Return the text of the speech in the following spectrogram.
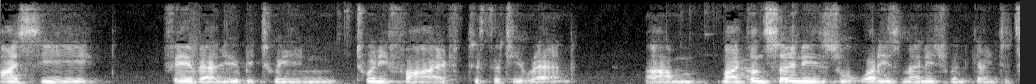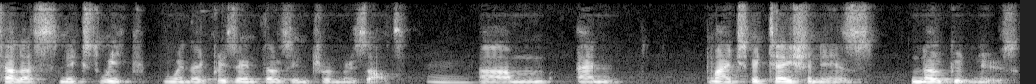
I see fair value between 25 to 30 Rand. Um, my concern is what is management going to tell us next week when they present those interim results? Mm. Um, and my expectation is no good news.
